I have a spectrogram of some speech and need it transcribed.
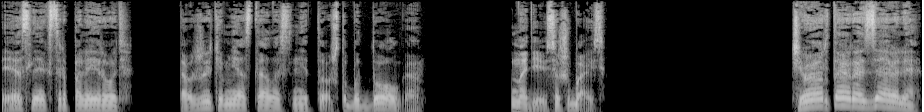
Если экстраполировать, то жить мне осталось не то чтобы долго. Надеюсь, ошибаюсь. «Чего рты разъявили?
